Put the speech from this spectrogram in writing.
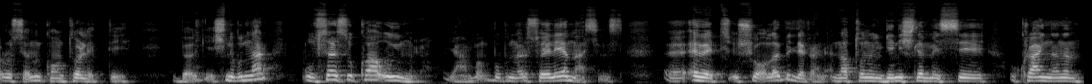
Rusya'nın kontrol ettiği bölge. Şimdi bunlar uluslararası hukuka uymuyor. Yani bu, bunları söyleyemezsiniz. Ee, evet şu olabilir. Hani NATO'nun genişlemesi, Ukrayna'nın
